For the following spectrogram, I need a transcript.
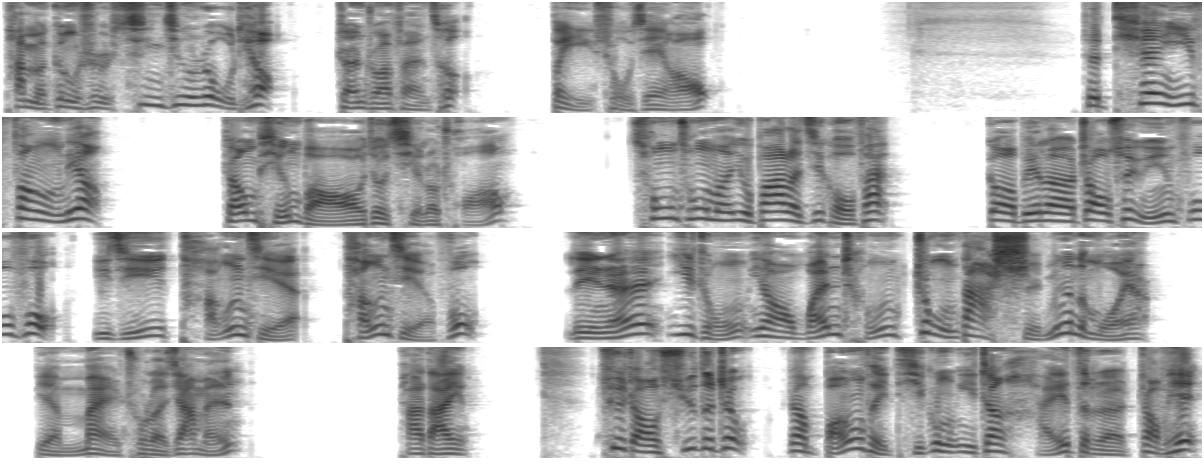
他们更是心惊肉跳，辗转反侧，备受煎熬。这天一放亮，张平宝就起了床，匆匆呢又扒了几口饭，告别了赵翠云夫妇以及堂姐、堂姐夫，凛然一种要完成重大使命的模样，便迈出了家门。他答应。去找徐子正，让绑匪提供一张孩子的照片。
